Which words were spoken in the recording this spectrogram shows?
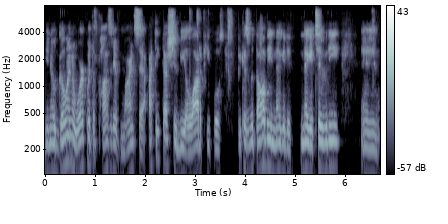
You know, go into work with a positive mindset. I think that should be a lot of people's because with all the negative negativity in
